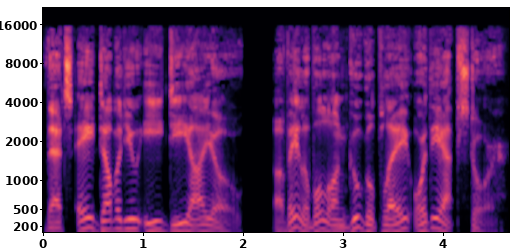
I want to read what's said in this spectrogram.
That's A W E D I O. Available on Google Play or the App Store.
